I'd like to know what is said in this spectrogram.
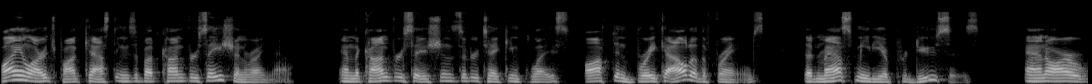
by and large podcasting is about conversation right now and the conversations that are taking place often break out of the frames that mass media produces and are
